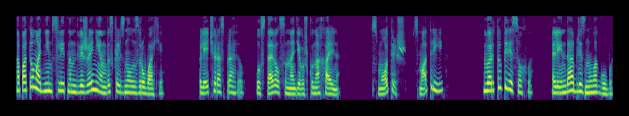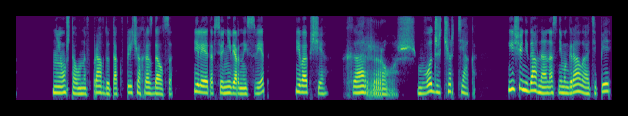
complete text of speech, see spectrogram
а потом одним слитным движением выскользнул из рубахи. Плечи расправил, уставился на девушку нахально. «Смотришь? Смотри». Во рту пересохло. Линда облизнула губы. Неужто он и вправду так в плечах раздался? Или это все неверный свет? И вообще, хорош. Вот же чертяка. Еще недавно она с ним играла, а теперь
